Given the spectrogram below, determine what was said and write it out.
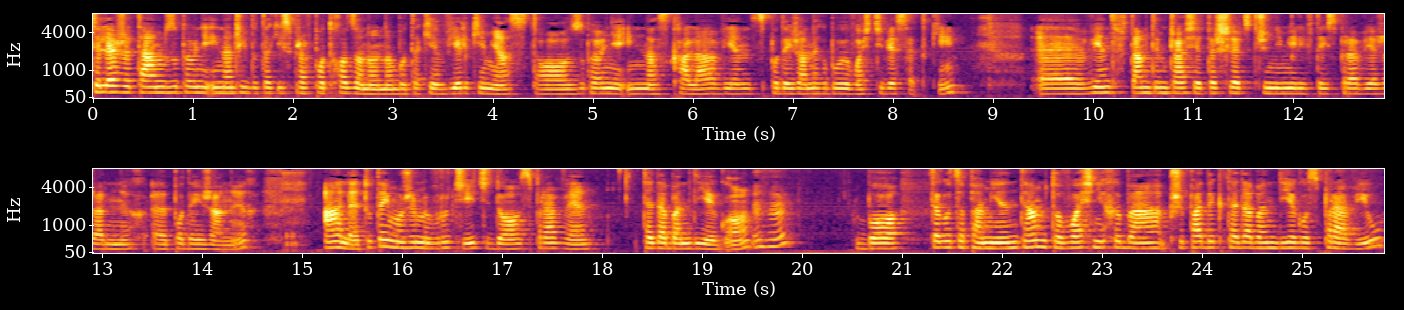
Tyle, że tam zupełnie inaczej do takich spraw podchodzono, no bo takie wielkie miasto, zupełnie inna skala, więc podejrzanych były właściwie setki. E, więc w tamtym czasie też śledczy nie mieli w tej sprawie żadnych e, podejrzanych. Ale tutaj możemy wrócić do sprawy Teda Bandiego, Mhm. bo z tego co pamiętam, to właśnie chyba przypadek Teda Bandiego sprawił,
